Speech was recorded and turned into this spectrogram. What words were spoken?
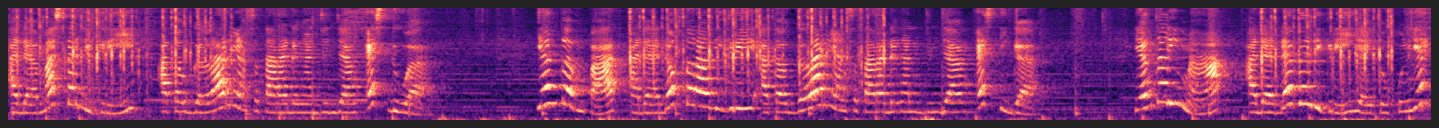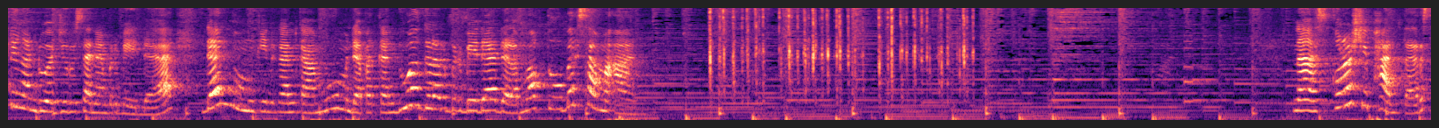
ada Master Degree atau gelar yang setara dengan jenjang S2. Yang keempat, ada Doctoral Degree atau gelar yang setara dengan jenjang S3. Yang kelima, ada double degree yaitu kuliah dengan dua jurusan yang berbeda dan memungkinkan kamu mendapatkan dua gelar berbeda dalam waktu bersamaan. Nah, Scholarship Hunters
